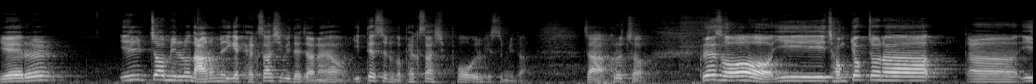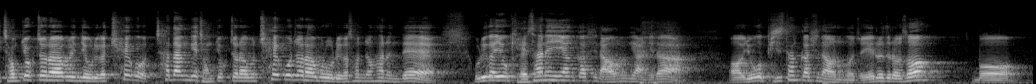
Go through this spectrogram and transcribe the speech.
얘를 1.1로 나누면 이게 140이 되잖아요. 이때 쓰는 거 140호 이렇게 씁니다. 자, 그렇죠. 그래서 이 전격 전압 어, 이 전격 전압을 이제 우리가 최고 차단계 전격 전압은 최고 전압으로 우리가 선정하는데 우리가 이 계산에 의한 값이 나오는 게 아니라 어, 요거 비슷한 값이 나오는 거죠. 예를 들어서 뭐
